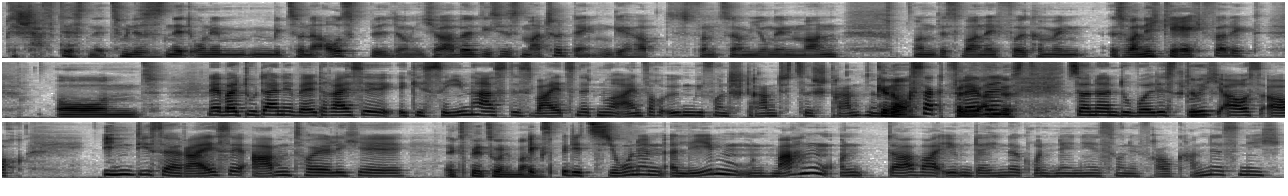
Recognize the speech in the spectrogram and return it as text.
das schafft es nicht, zumindest nicht ohne mit so einer Ausbildung. Ich habe dieses Macho-Denken gehabt von so einem jungen Mann. Und das war nicht vollkommen, es war nicht gerechtfertigt. Und ja, weil du deine Weltreise gesehen hast, es war jetzt nicht nur einfach irgendwie von Strand zu Strand mit dem genau, Rucksack traveln, sondern du wolltest Stimmt. durchaus auch in dieser Reise abenteuerliche Expeditionen machen. Expeditionen erleben und machen. Und da war eben der Hintergrund, nee, nee, so eine Frau kann das nicht.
